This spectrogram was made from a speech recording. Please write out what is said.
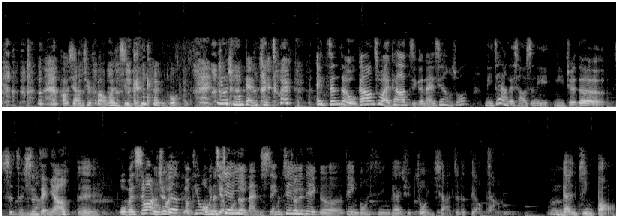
好想去访问几个看过，你有什么感觉？对，哎，真的，我刚刚出来看到几个男性，想说你这两个小时，你你觉得是怎是怎样？对，我们希望如果有听我们节目的男性，我们建议那个电影公司应该去做一下这个调查，嗯。应该很劲爆。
